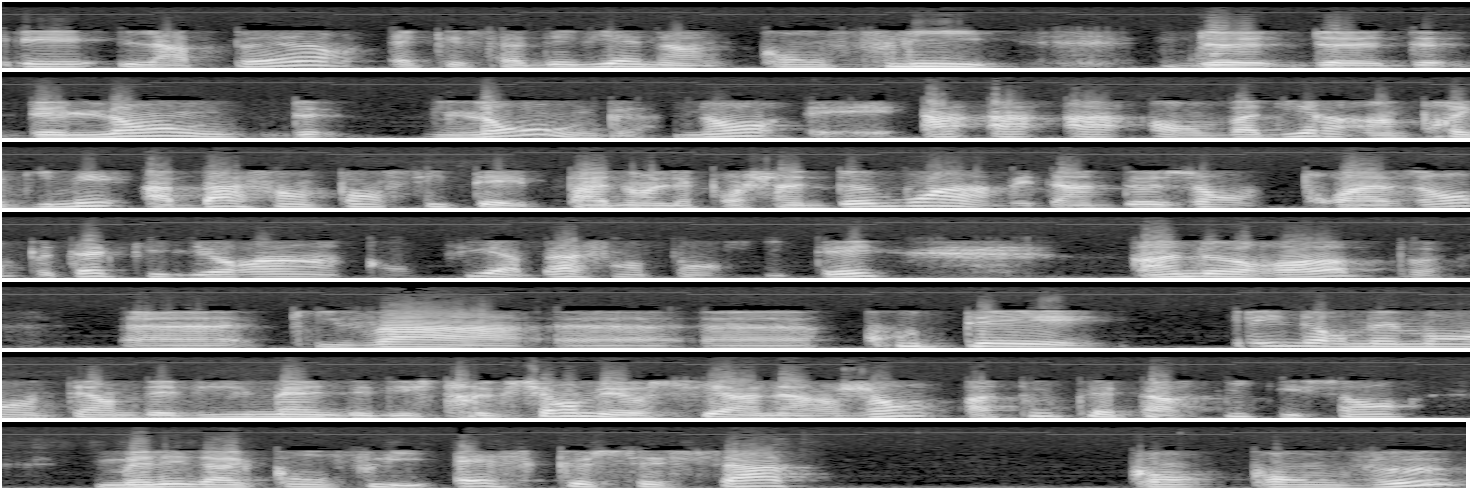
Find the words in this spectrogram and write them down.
et la peur est que ça devienne un conflit de, de, de, longue, de longue, non, on va dire entre guillemets à basse intensité, pas dans les prochains deux mois, mais dans deux ans, trois ans, peut-être qu'il y aura un conflit à basse intensité en Europe euh, qui va euh, coûter énormément en termes de vie humaine, de destruction, mais aussi en argent à toutes les parties qui sont mêlées dans le conflit. Est-ce que c'est ça qu'on veut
